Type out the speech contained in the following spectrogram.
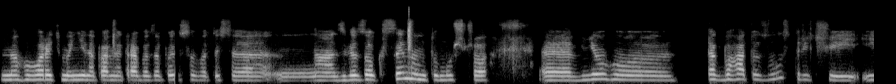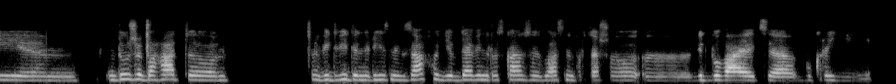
Вона говорить, мені напевне треба записуватися е, на зв'язок з сином, тому що в нього так багато зустрічей і дуже багато відвідин різних заходів, де він розказує власне про те, що е, відбувається в Україні.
